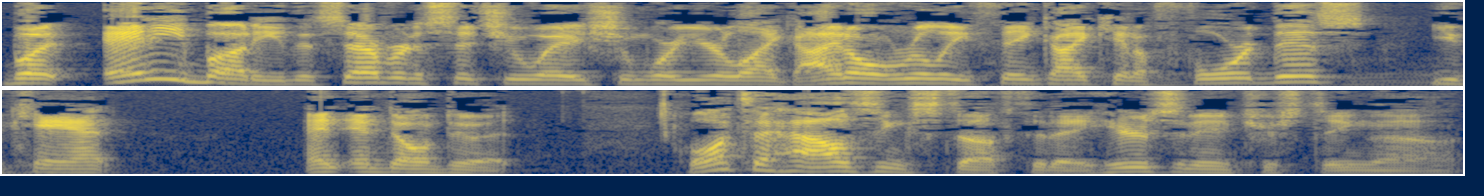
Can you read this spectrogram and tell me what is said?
but anybody that's ever in a situation where you're like, I don't really think I can afford this, you can't, and and don't do it. Lots of housing stuff today. Here's an interesting uh,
